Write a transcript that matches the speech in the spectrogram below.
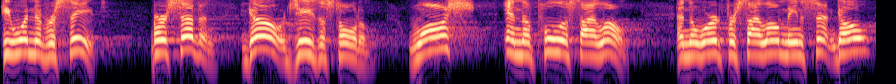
he wouldn't have received. Verse 7 Go, Jesus told him, wash in the pool of Siloam. And the word for Siloam means sent. Go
